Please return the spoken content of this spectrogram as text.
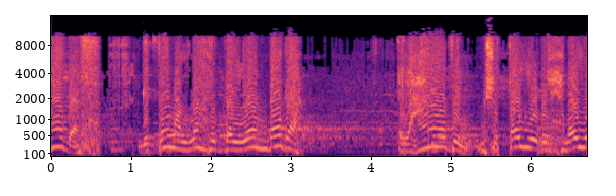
هدف. قدام الله الديان بقى. العادل مش الطيب الحنين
